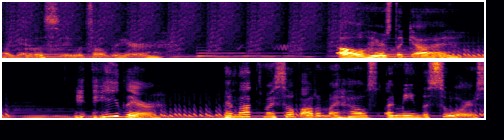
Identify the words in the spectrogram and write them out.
Okay, let's see what's over here. Oh, here's the guy. Hey there. I locked myself out of my house. I mean, the sewers.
